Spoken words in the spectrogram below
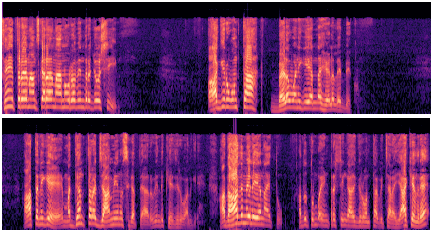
ಸ್ನೇಹಿತರೆ, ನಮಸ್ಕಾರ. ನಾನು ರವೀಂದ್ರ ಜೋಶಿ. ಆಗಿರುವಂಥ ಬೆಳವಣಿಗೆಯನ್ನು ಹೇಳಲೇಬೇಕು. ಆತನಿಗೆ ಮಧ್ಯಂತರ ಜಾಮೀನು ಸಿಗತ್ತೆ ಅರವಿಂದ್ ಕೇಜ್ರಿವಾಲ್ಗೆ. ಅದಾದ ಮೇಲೆ ಏನಾಯಿತು? ಅದು ತುಂಬ ಇಂಟ್ರೆಸ್ಟಿಂಗ್ ಆಗಿರುವಂಥ ವಿಚಾರ. ಯಾಕೆಂದರೆ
